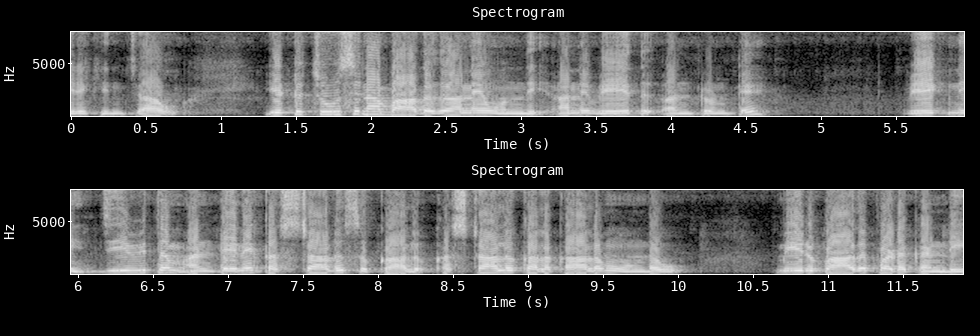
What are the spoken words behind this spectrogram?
ఇరికించావు. ఎటు చూసినా బాధగానే ఉంది అని వేద్ అంటుంటే వేగ్ని జీవితం అంటేనే కష్టాలు సుఖాలు కష్టాలు కలకాలం ఉండవు. మీరు బాధపడకండి.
